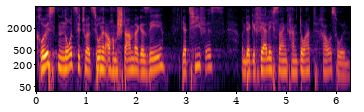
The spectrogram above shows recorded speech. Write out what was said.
größten Notsituationen, auch am Starnberger See, der tief ist und der gefährlich sein kann, dort rausholen.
